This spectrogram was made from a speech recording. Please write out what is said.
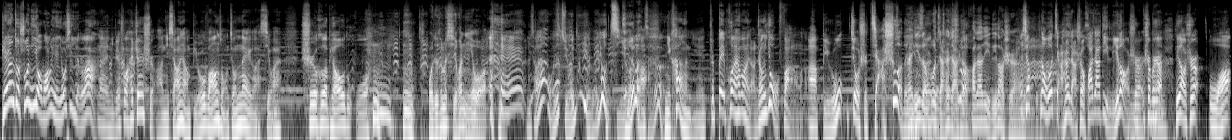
别人就说你有网瘾、游戏瘾了。哎，你别说，还真是啊！你想想，比如王总就那个喜欢吃喝嫖赌，嗯，我就他妈喜欢你我。嘿，你瞧瞧，我就举个例子，又急急了啊！了急了你看看你这被迫害妄想症又犯了啊！比如就是假设的哎，意思。你怎么不假设假设花家地李老师啊？那行，那我假设假设花家地李老师、是不是？李老师，我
